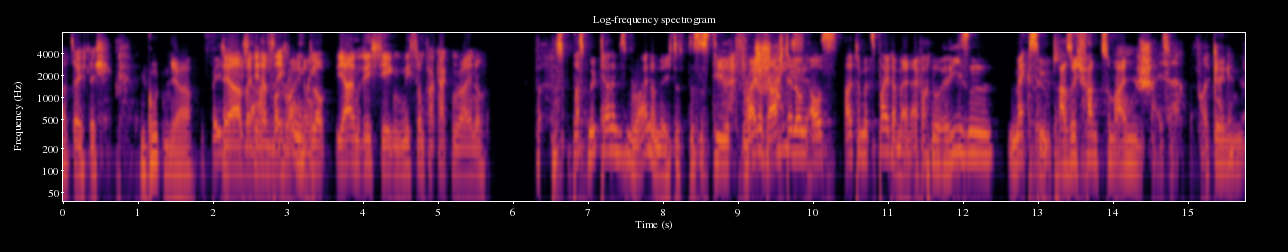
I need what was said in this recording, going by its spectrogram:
Tatsächlich. einen guten, ja. Welche- Ja, welche bei denen Art haben sie echt unglaublich. Ja, einen richtigen, nicht so einen verkackten Rhino. Was, was mögt ihr an diesem Rhino nicht? Das, das ist die voll Rhino-Darstellung aus Ultimate Spider-Man. Einfach nur riesen Max-Suit. Also ich fand zum einen Scheiße, voll kacke. den,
